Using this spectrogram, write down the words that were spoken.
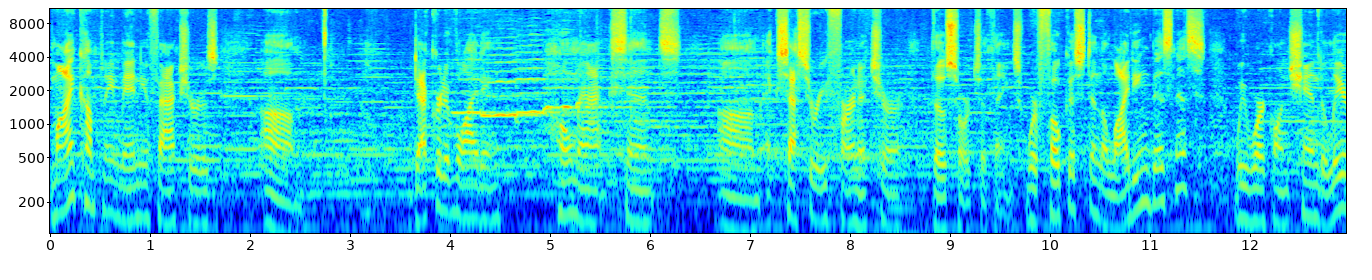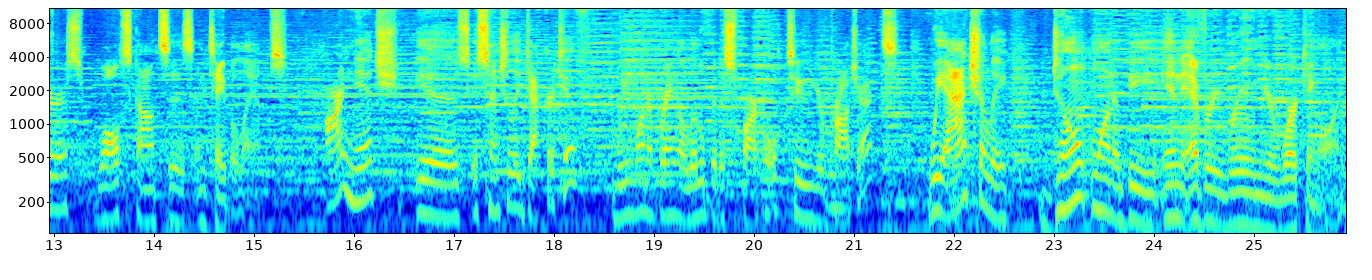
My company manufactures um, decorative lighting, home accents, um, accessory furniture, those sorts of things. We're focused in the lighting business. We work on chandeliers, wall sconces, and table lamps. Our niche is essentially decorative. We want to bring a little bit of sparkle to your projects. We actually don't want to be in every room you're working on,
